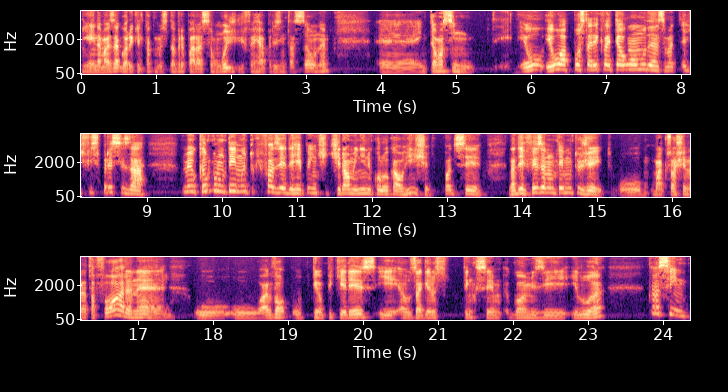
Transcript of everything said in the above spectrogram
E ainda mais agora que ele está começando a preparação hoje de ferrar a apresentação, né? É, então, assim, eu, eu apostaria que vai ter alguma mudança, mas é difícil precisar. No meio campo não tem muito o que fazer, de repente tirar o menino e colocar o Richard, pode ser. Na defesa não tem muito jeito. O Marcos Rocha ainda tá fora, né? O, o, o, tem o Piquerez e os zagueiros tem que ser Gomes e, e Luan. Então, assim,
